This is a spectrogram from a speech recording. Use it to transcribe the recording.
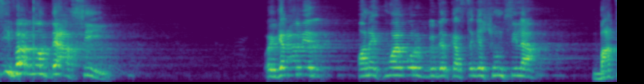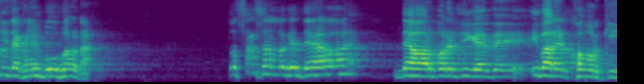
সিফার মধ্যে আসি ওই গ্রামের অনেক ময় মুরব্বীদের কাছ থেকে শুনছিলাম, বাতিজা খালি বউ ভালটা তো শাসার লোকে দেওয়া হয়, দেওয়ার পরে জিজ্ঞাসা এবারের খবর কি?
